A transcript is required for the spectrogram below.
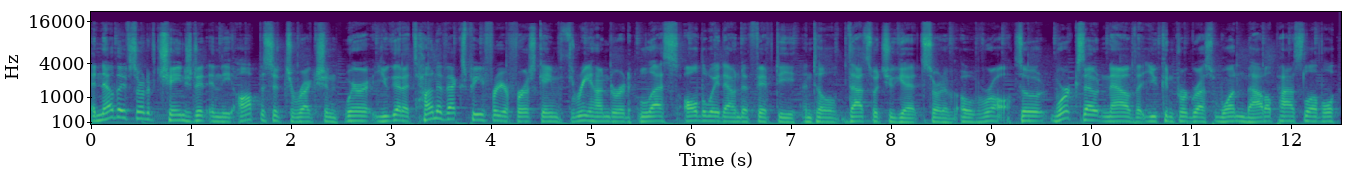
and now they've sort of changed it in the opposite direction, where you get a ton of XP for your first game, 300, less all the way down to 50, until that's what you get sort of overall. So it works out now that you can progress one battle pass level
